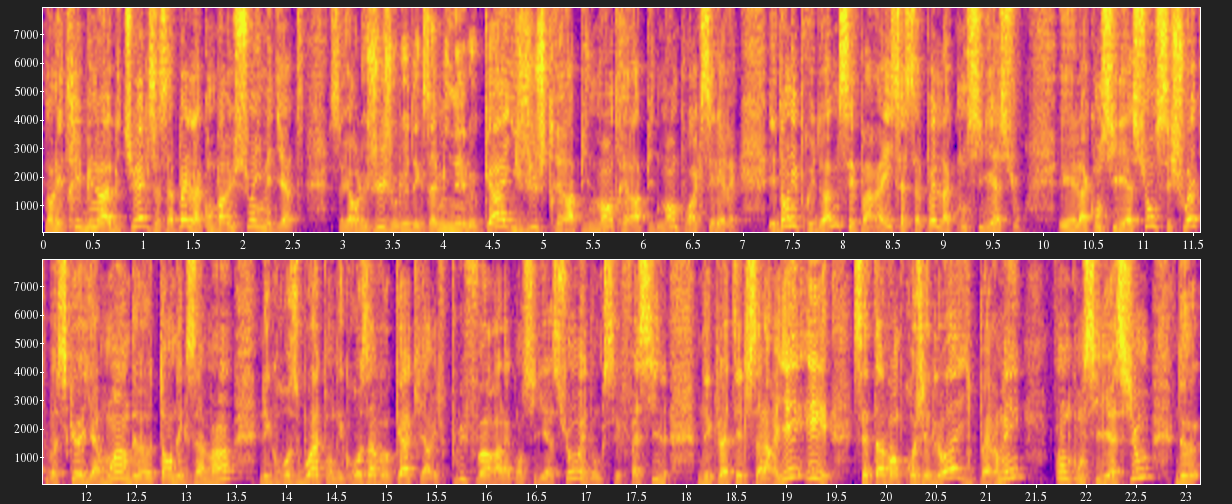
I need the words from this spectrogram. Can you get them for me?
Dans les tribunaux habituels, ça s'appelle la comparution immédiate. C'est-à-dire le juge, au lieu d'examiner le cas, il juge très rapidement, très rapidement pour accélérer. Et dans les prud'hommes, c'est pareil, ça s'appelle la conciliation. Et la conciliation, c'est chouette parce qu'il y a moins de temps d'examen, les grosses boîtes ont des gros avocats qui arrivent plus fort à la conciliation, et donc c'est facile d'éclater le salarié, cet avant-projet de loi, il permet en conciliation, de,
